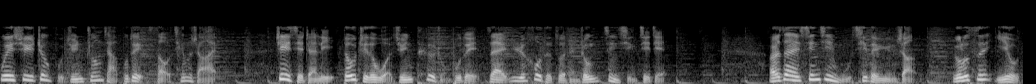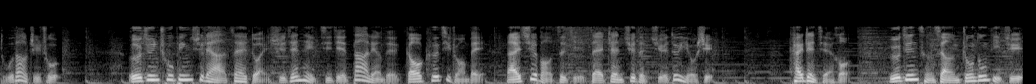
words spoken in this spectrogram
为叙政府军装甲部队扫清了障碍，这些战例都值得我军特种部队在日后的作战中进行借鉴。而在先进武器的运用上，俄罗斯也有独到之处。俄军出兵叙利亚，在短时间内集结大量的高科技装备，来确保自己在战区的绝对优势。开战前后，俄军曾向中东地区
